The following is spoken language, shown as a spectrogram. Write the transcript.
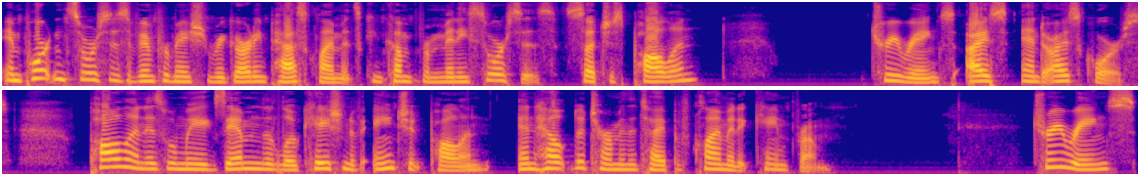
Important sources of information regarding past climates can come from many sources, such as pollen, tree rings, ice, and ice cores. Pollen is when we examine the location of ancient pollen and help determine the type of climate it came from. Tree rings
